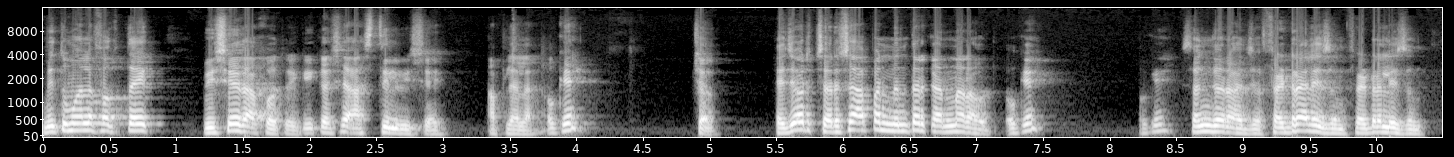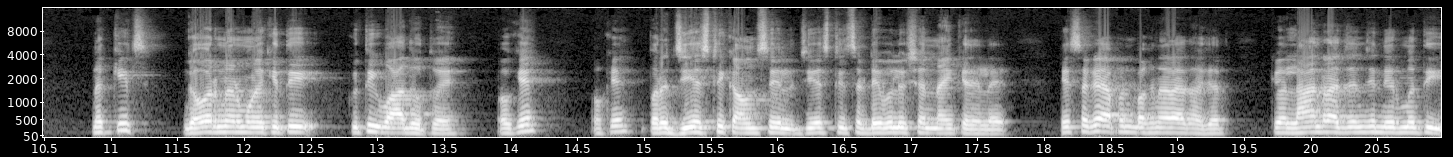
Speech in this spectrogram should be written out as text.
मी तुम्हाला फक्त एक विषय दाखवतोय की कसे असतील विषय आपल्याला. ओके? चल. ह्याच्यावर चर्चा आपण नंतर करणार आहोत. ओके? ओके? संघराज्य फेडरलिझम फेडरलिझम. नक्कीच गव्हर्नरमुळे किती किती वाद होतोय. ओके? ओके? परत जीएसटी काउन्सिल जीएसटीचं डेव्होल्युशन नाही केलेलं आहे. हे सगळे आपण बघणार आहोत ह्याच्यात. किंवा लहान राज्यांची निर्मिती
